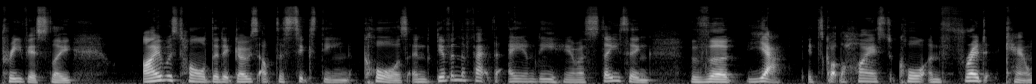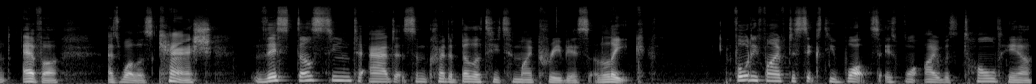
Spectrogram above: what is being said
previously, I was told that it goes up to 16 cores, and given the fact that AMD here are stating that, yeah, it's got the highest core and thread count ever, as well as cache, this does seem to add some credibility to my previous leak. 45 to 60 watts is what I was told here,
